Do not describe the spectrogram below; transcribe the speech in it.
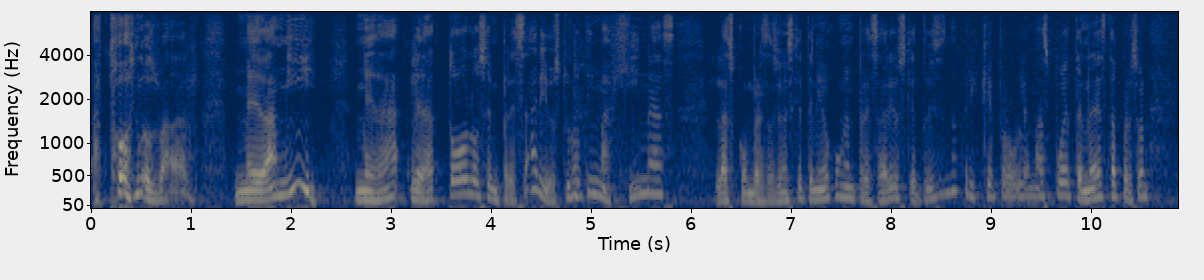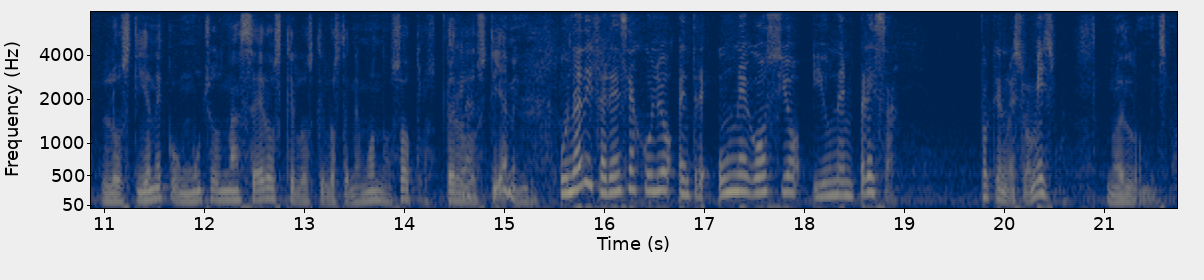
a todos nos va a dar. Me da a mí, me da, le da a todos los empresarios. Tú no te imaginas las conversaciones que he tenido con empresarios que tú dices, no, pero ¿y qué problemas puede tener esta persona? Los tiene con muchos más ceros que los que los tenemos nosotros, pero los tienen. Una diferencia, Julio, entre un negocio y una empresa, porque no es lo mismo. No es lo mismo.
